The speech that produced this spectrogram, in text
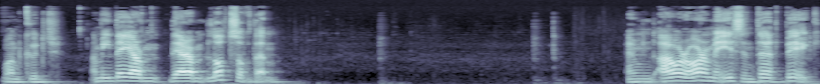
one could. I mean, they are there are lots of them, and our army isn't that big.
